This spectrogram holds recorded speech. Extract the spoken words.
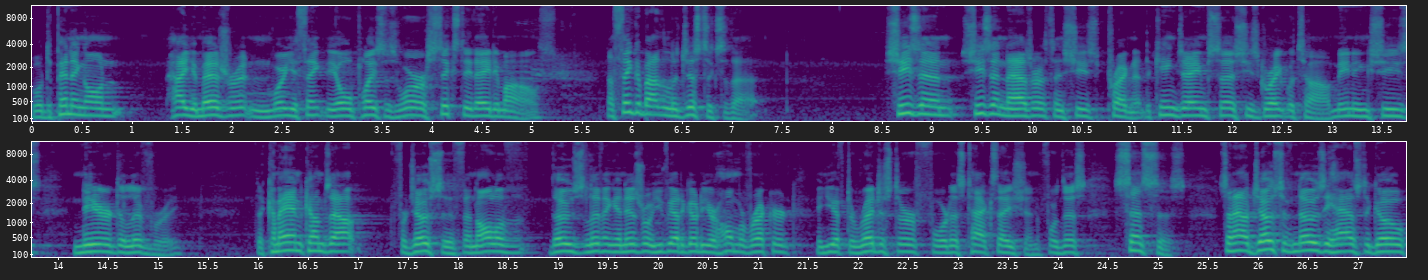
Well, depending on how you measure it and where you think the old places were, 60 to 80 miles. Now, think about the logistics of that. She's in, she's in Nazareth and she's pregnant. The King James says she's great with child, meaning she's near delivery. The command comes out for Joseph and all of those living in Israel you've got to go to your home of record and you have to register for this taxation, for this census. So now Joseph knows he has to go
